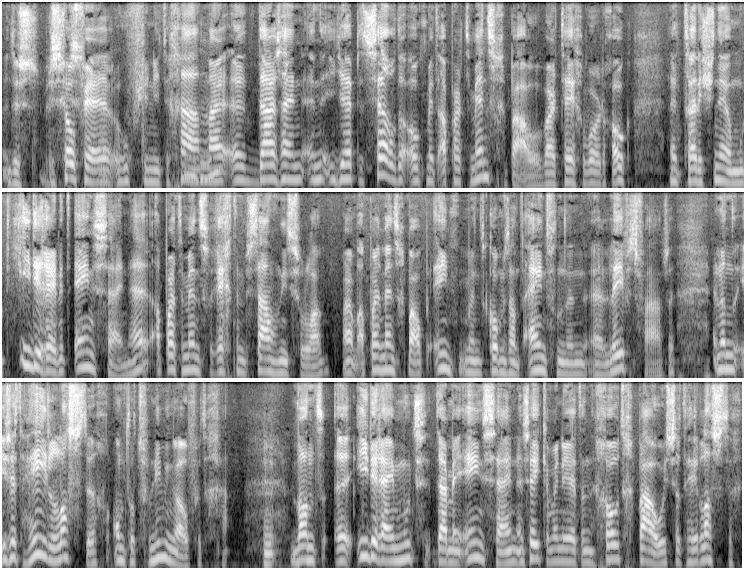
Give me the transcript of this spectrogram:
Ja, dus precies. zover hoef je niet te gaan. Mm -hmm. Maar daar zijn... En je hebt hetzelfde ook met appartementsgebouwen. Waar tegenwoordig ook... traditioneel moet iedereen het eens zijn. Hè? Appartementsrechten bestaan nog niet zo lang. Maar appartementsgebouw op één moment komen ze aan het eind van een leven levensfase. En dan is het heel lastig om tot vernieuwing over te gaan. Want uh, iedereen moet daarmee eens zijn. En zeker wanneer het een groot gebouw is, is dat heel lastig.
